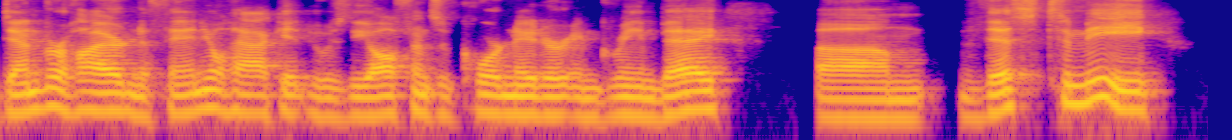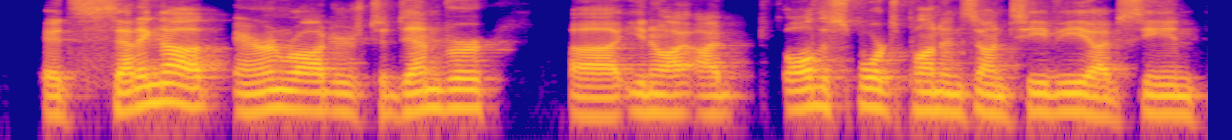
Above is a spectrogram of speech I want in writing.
Denver hired Nathaniel Hackett, who was the offensive coordinator in Green Bay. Um, this, to me, it's setting up Aaron Rodgers to Denver. Uh, you know, I, I, all the sports pundits on TV I've seen.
